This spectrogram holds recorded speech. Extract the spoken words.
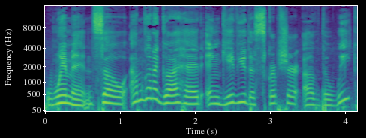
women. So, I'm going to go ahead and give you the scripture of the week.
